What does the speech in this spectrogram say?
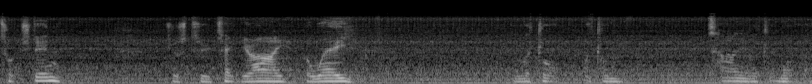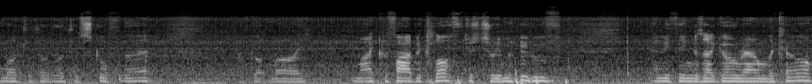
touched in just to take your eye away little little tiny little little, little scuff there. I've got my microfiber cloth just to remove anything as I go around the car.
